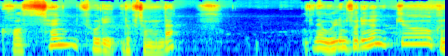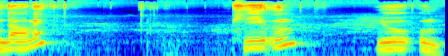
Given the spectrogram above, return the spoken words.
거센 소리 이렇게 적는다. 그다음 울림 소리는 쭉 근 다음에 비음, 유음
